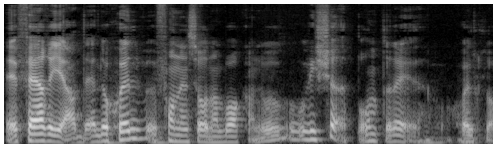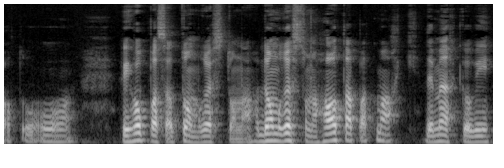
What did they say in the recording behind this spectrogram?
eh, färgad eller själv från en sådan bakgrund. Och, vi köper inte det självklart. Och, och vi hoppas att de rösterna, de rösterna har tappat mark. Det märker vi.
